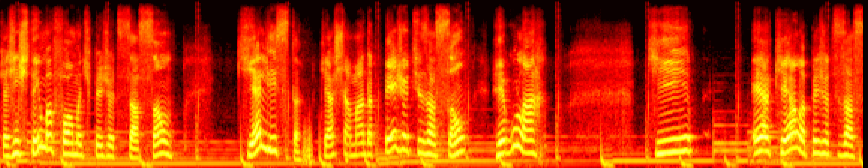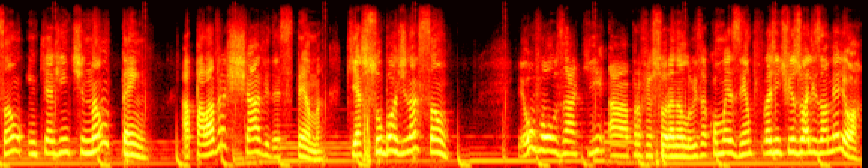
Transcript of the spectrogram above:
que a gente tem uma forma de pejotização que é lista, que é a chamada pejotização regular, que é aquela pejotização em que a gente não tem a palavra-chave desse tema, que é subordinação. Eu vou usar aqui a professora Ana Luísa como exemplo para a gente visualizar melhor.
